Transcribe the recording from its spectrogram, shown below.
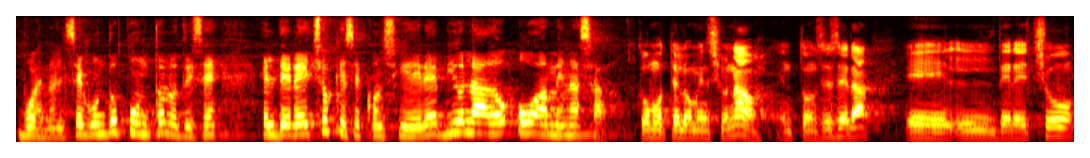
Bueno, el segundo punto nos dice el derecho que se considere violado o amenazado. Como te lo mencionaba, entonces era eh, el derecho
